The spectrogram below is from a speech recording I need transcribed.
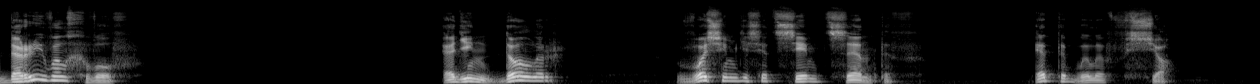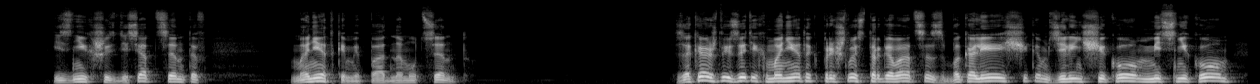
Дары волхвов Один доллар восемьдесят семь центов. Это было все. Из них шестьдесят центов монетками по одному центу. За каждую из этих монеток пришлось торговаться с бакалейщиком, зеленщиком, мясником —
